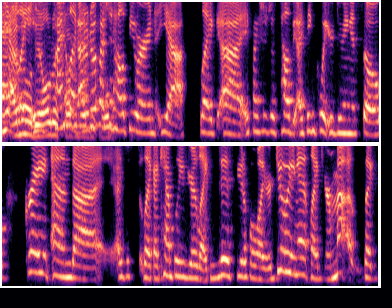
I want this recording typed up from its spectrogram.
yeah, like it's kind of like I don't know if I should help you or yeah, like uh, if I should just help you. I think what you're doing is so great, and uh, I just like I can't believe you're like this beautiful while you're doing it. Like your mouth, like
